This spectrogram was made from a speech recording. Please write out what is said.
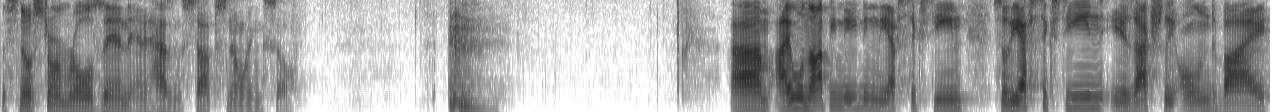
the snowstorm rolls in, and it hasn't stopped snowing. So, um, I will not be maidening the F16. So the F16 is actually owned by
